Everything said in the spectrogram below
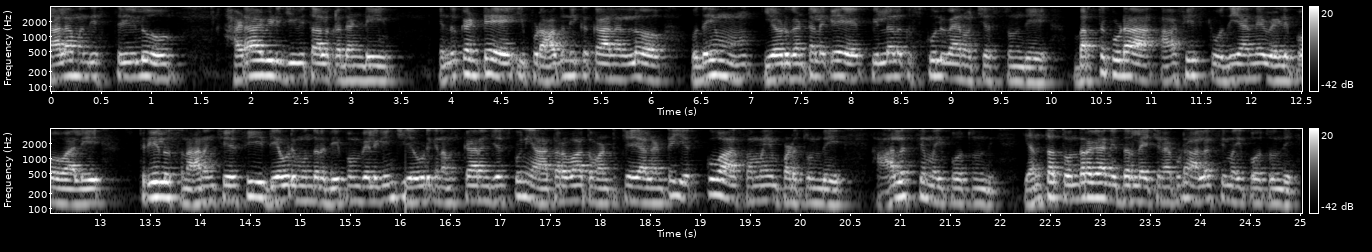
చాలామంది స్త్రీలు హడావిడి జీవితాలు కదండి. ఎందుకంటే ఇప్పుడు ఆధునిక కాలంలో ఉదయం ఏడు గంటలకే పిల్లలకు స్కూల్ వ్యాన్ వచ్చేస్తుంది. భర్త కూడా ఆఫీస్కి ఉదయాన్నే వెళ్ళిపోవాలి. స్త్రీలు స్నానం చేసి దేవుడి ముందర దీపం వెలిగించి దేవుడికి నమస్కారం చేసుకుని ఆ తర్వాత వంట చేయాలంటే ఎక్కువ సమయం పడుతుంది. ఆలస్యం అయిపోతుంది. ఎంత తొందరగా నిద్ర లేచినా కూడా ఆలస్యం అయిపోతుంది.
